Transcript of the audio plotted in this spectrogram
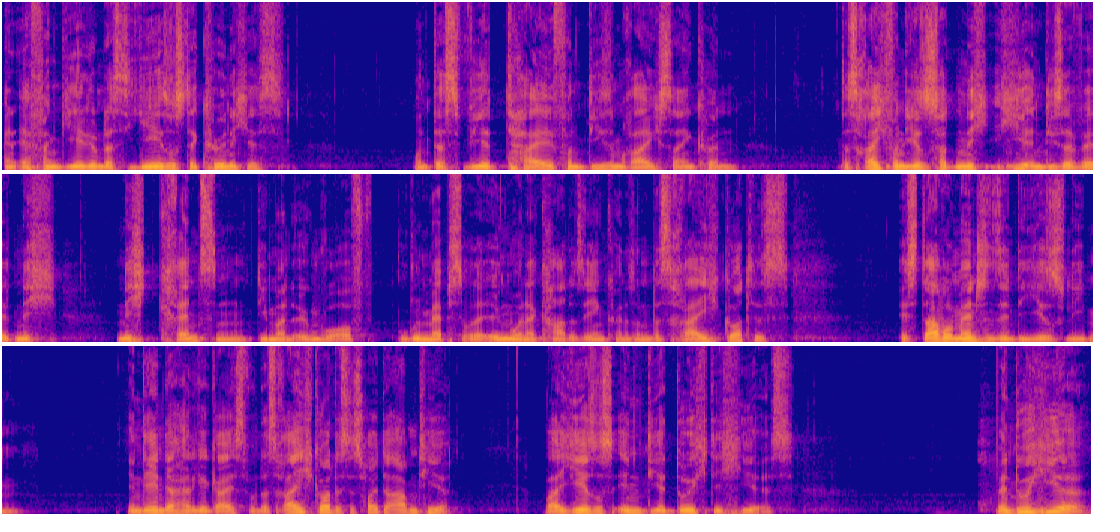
ein Evangelium, dass Jesus der König ist und dass wir Teil von diesem Reich sein können? Das Reich von Jesus hat nicht hier in dieser Welt nicht, nicht Grenzen, die man irgendwo auf Google Maps oder irgendwo in der Karte sehen könnte, sondern das Reich Gottes ist da, wo Menschen sind, die Jesus lieben, in denen der Heilige Geist wohnt. Das Reich Gottes ist heute Abend hier weil Jesus in dir durch dich hier ist. Wenn du hier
